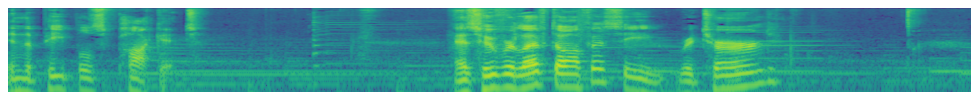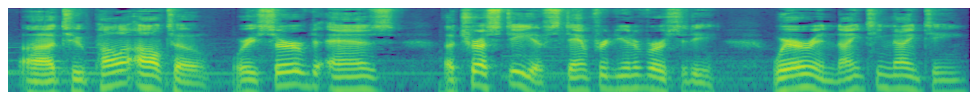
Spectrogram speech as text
in the people's pocket. As Hoover left office, he returned uh, to Palo Alto, where he served as a trustee of Stanford University where in 1919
